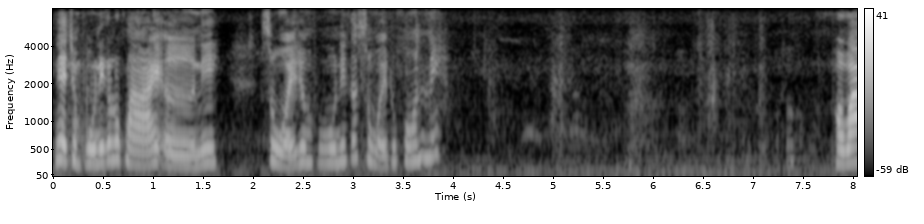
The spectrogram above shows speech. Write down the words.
เนี่ยชมพูนี่ก็ลูกไม้ เออนี่ สวยชมพูนี่ก็สวยทุกคนนี่เพราะว่า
